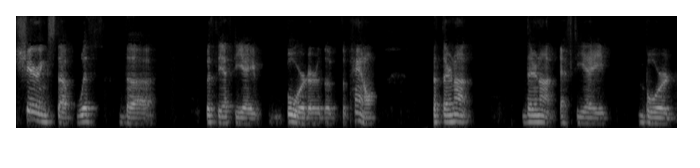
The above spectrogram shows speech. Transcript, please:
sharing stuff with the with the FDA board or the the panel but they're not they're not FDA board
